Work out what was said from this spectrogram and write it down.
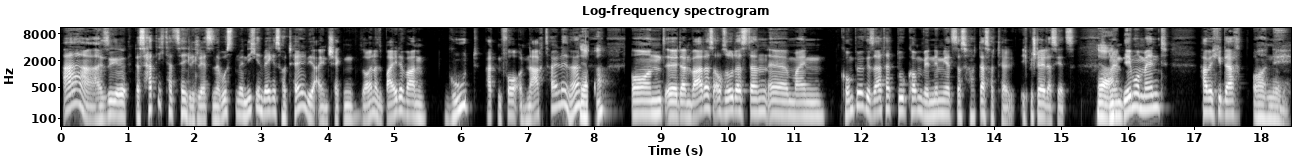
Ah, also das hatte ich tatsächlich letztens. Da wussten wir nicht, in welches Hotel wir einchecken sollen. Also beide waren gut, hatten Vor- und Nachteile, ne? Ja. Und äh, dann war das auch so, dass dann äh, mein Kumpel gesagt hat, du komm, wir nehmen jetzt das, das Hotel. Ich bestelle das jetzt. Ja. Und in dem Moment habe ich gedacht, oh nee.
